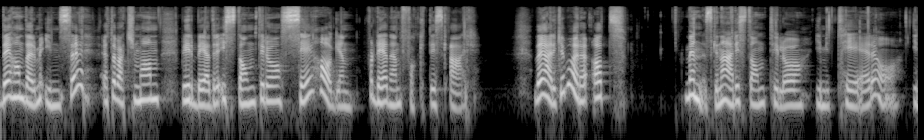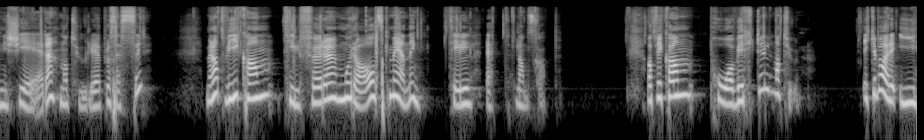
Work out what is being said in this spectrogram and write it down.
Det han dermed innser, etter hvert som han blir bedre i stand til å se hagen for det den faktisk er, det er ikke bare at menneskene er i stand til å imitere og initiere naturlige prosesser, men at vi kan tilføre moralsk mening til et landskap. At vi kan påvirke naturen. Ikke bare i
